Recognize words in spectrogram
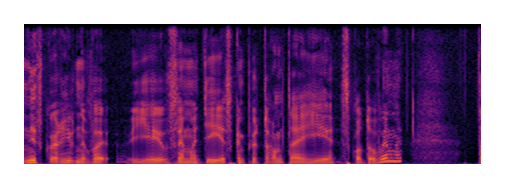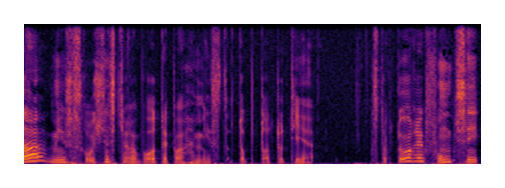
низькорівневої взаємодії з комп'ютером та її складовими, та між зручністю роботи програміста. Тобто тут є структури, функції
